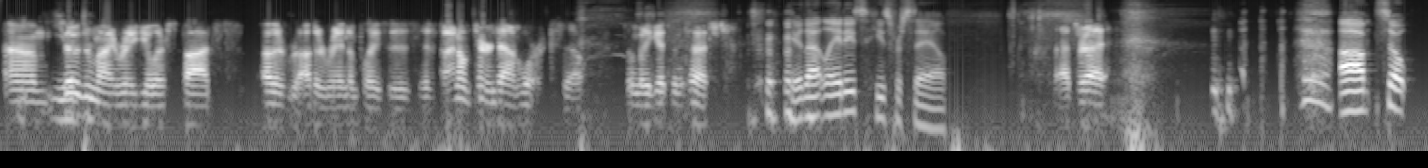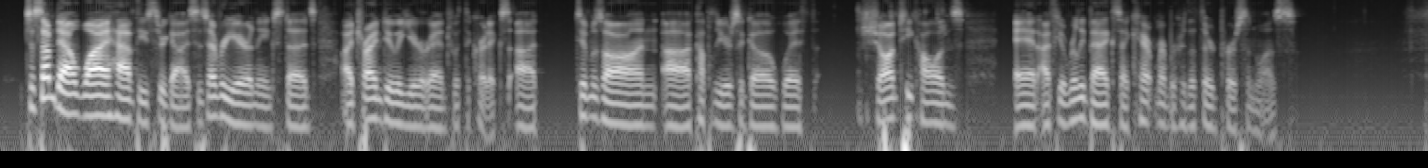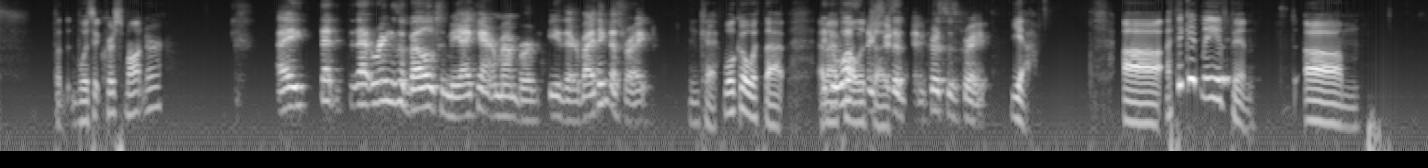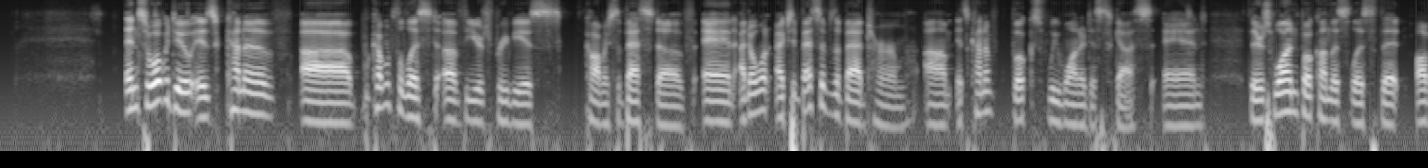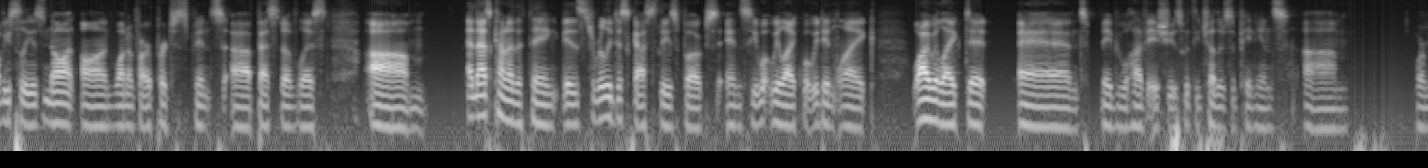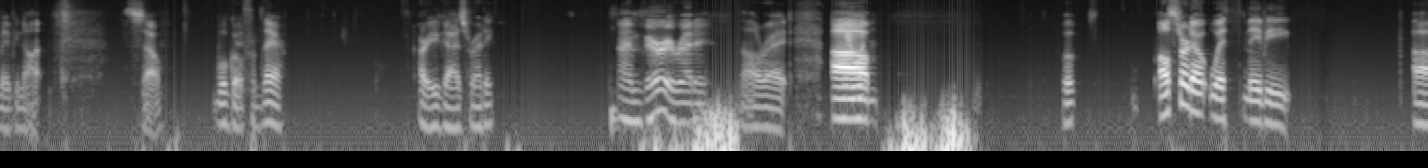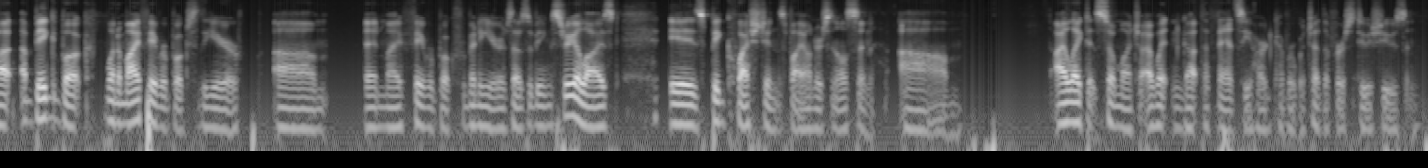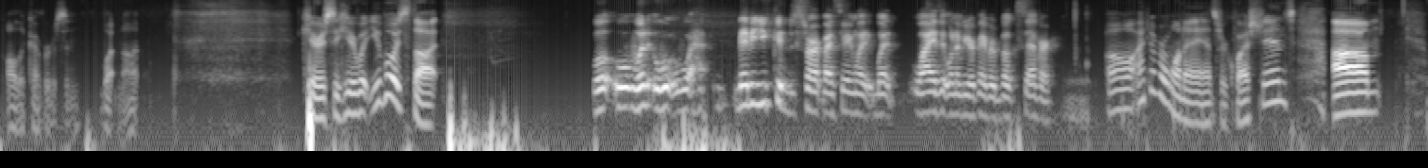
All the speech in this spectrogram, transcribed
Um, You- those are my regular spots. Other other random places. If I don't turn down work, so somebody gets in touch. Hear that, ladies? He's for sale. That's right. um, so to sum down why I have these three guys is every year in the Ink Studs, I try and do a year end with the critics. Uh, Tim was on uh, a couple of years ago with Sean T. Collins, and I feel really bad because I can't remember who the third person was. But was it Chris Mautner? I that that rings a bell to me. I can't remember either, but I think that's right. Okay, we'll go with that. And if I it wasn't, apologize. it should have been. Chris is great. Yeah. Uh, I think it may have been. Um, and so what we do is kind of uh, come up with a list of the year's previous comics, the best of, and I don't want actually best of is a bad term. Um, it's kind of books we want to discuss, and there's one book on this list that obviously is not on one of our participants' uh, best of list. Um, and that's kind of the thing is to really discuss these books and see what we like, what we didn't like, why we liked it, and maybe we'll have issues with each other's opinions, um, or maybe not. So we'll go from there. Are you guys ready? I'm very ready. All right. Um. I'll start out with maybe uh, a big book, one of my favorite books of the year, um, and my favorite book for many years as it being serialized, is Big Questions by Anders Nilsen. Um, I liked it so much, I went and got the fancy hardcover, which had the first two issues and all the covers and whatnot. Curious to hear what you boys thought. Well, what, what, maybe you could start by saying what, what why is it one of your favorite books ever? Oh, I never want to answer questions. Um,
